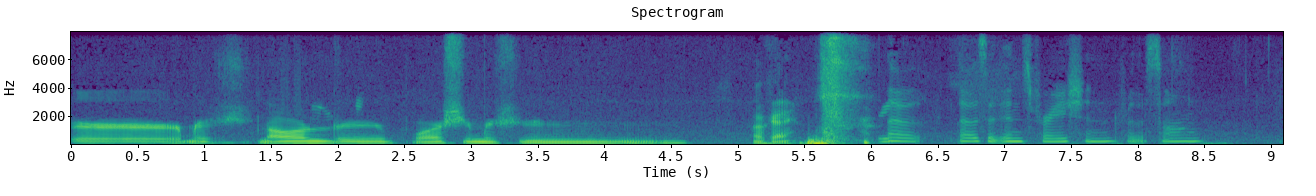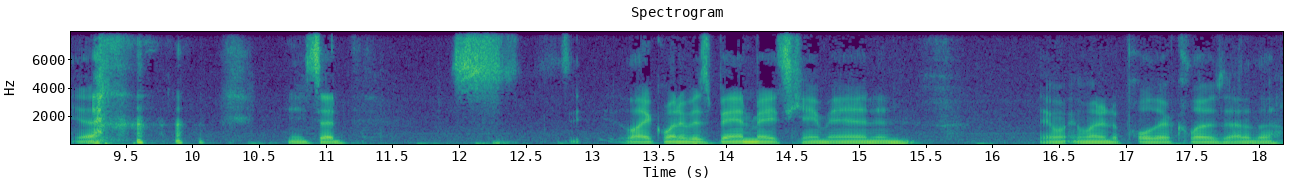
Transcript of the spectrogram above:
Uh, mach- laundry washing machine. Okay. That, that was an inspiration for the song. Yeah. he said, s- like one of his bandmates came in and they wanted to pull their clothes out of the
